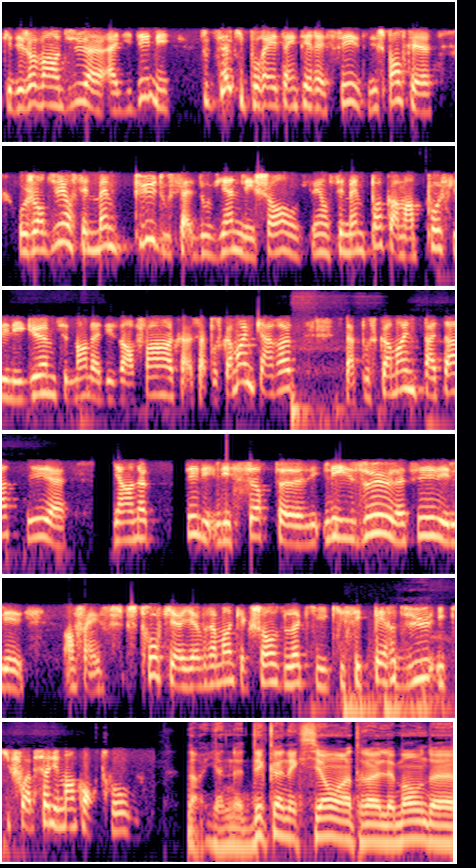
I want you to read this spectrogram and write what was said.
qui est déjà vendue à l'idée, mais toutes celles qui pourraient être intéressées. Je pense que Aujourd'hui, on ne sait même plus d'où viennent les choses. On ne sait même pas comment poussent les légumes. Tu demandes à des enfants, ça, pousse comment une carotte, ça pousse comment une patate. Euh, il y en a les, sortes, euh, les, œufs, enfin, je trouve qu'il y, a vraiment quelque chose là qui s'est perdu et qu'il faut absolument qu'on retrouve. Non, il y a une déconnexion entre le monde euh,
